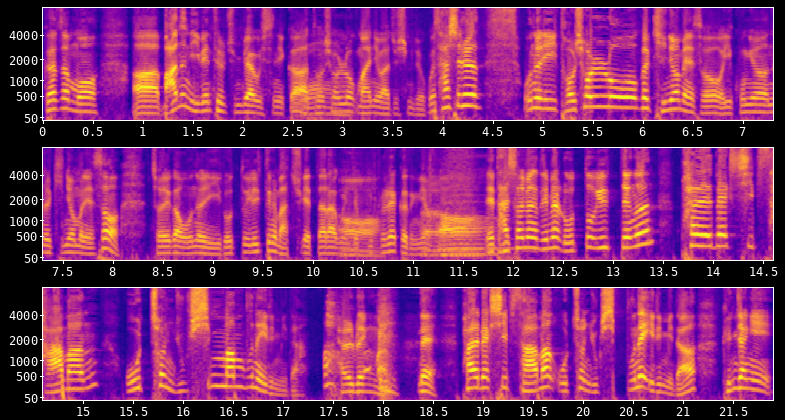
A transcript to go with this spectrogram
그래서 뭐 아, 많은 이벤트를 준비하고 있으니까 와. 더 셜록 많이 와주시면 되고 사실은 오늘 이 더 셜록을 기념해서 이 공연을 기념을 해서 저희가 오늘 이 로또 1등을 맞추겠다라고 이제 어. 발표를 했거든요. 아. 네, 다시 설명드리면 로또 1등은 814만 5,060만 분의 1입니다. 800만. 네, 814만 5,060분의 1입니다. 굉장히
